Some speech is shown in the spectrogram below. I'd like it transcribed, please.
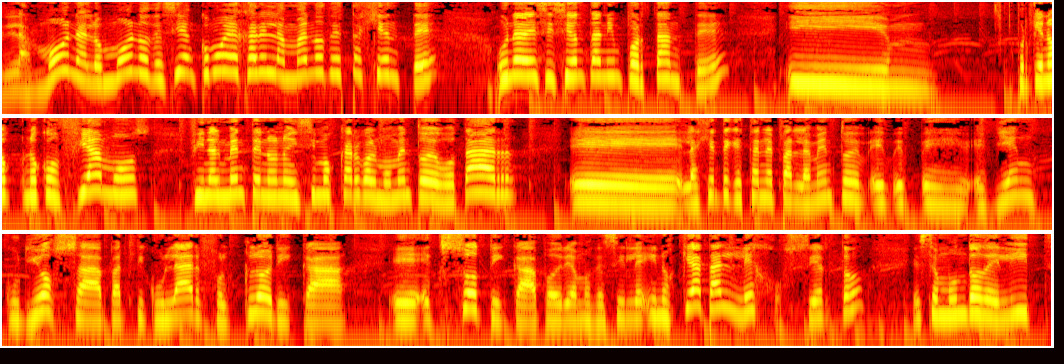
las monas, los monos decían, ¿cómo dejar en las manos de esta gente una decisión tan importante? Y mm, porque no, no confiamos, finalmente no nos hicimos cargo al momento de votar. Eh, la gente que está en el Parlamento es, bien curiosa, particular, folclórica, eh, exótica, podríamos decirle, y nos queda tan lejos, ¿cierto? Ese mundo de élite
